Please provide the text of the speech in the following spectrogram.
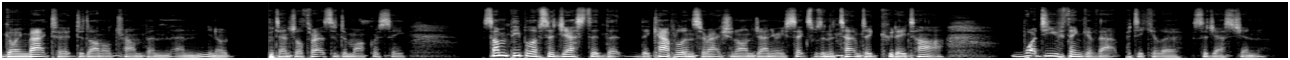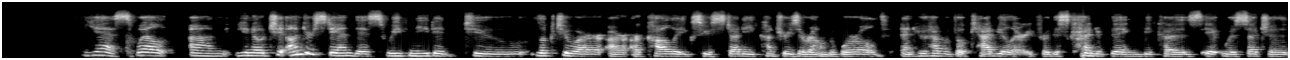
going back to, to Donald Trump and, and you know potential threats to democracy, some people have suggested that the Capitol insurrection on January 6th was an attempted coup d'état. What do you think of that particular suggestion? Yes, well, um, you know, to understand this, we've needed to look to our, our, our, colleagues who study countries around the world and who have a vocabulary for this kind of thing because it was such a,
